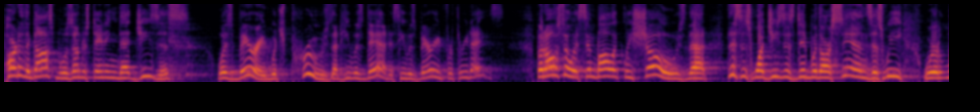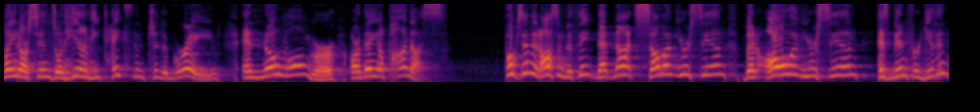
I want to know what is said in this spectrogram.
Part of the gospel is understanding that Jesus was buried, which proves that he was dead as he was buried for three days. But also, it symbolically shows that this is what Jesus did with our sins. As we were laid our sins on him, he takes them to the grave, and no longer are they upon us. Folks, isn't it awesome to think that not some of your sin, but all of your sin has been forgiven?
